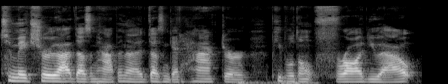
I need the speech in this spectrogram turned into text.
to make sure that doesn't happen, that it doesn't get hacked or people don't fraud you out.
